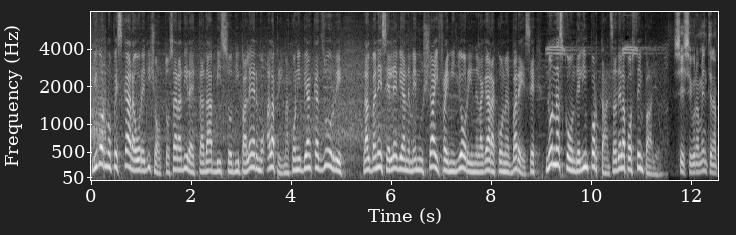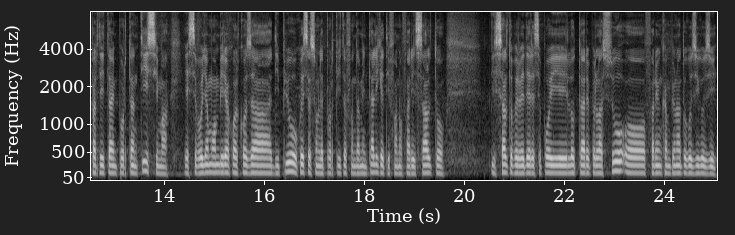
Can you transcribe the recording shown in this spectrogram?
Livorno-Pescara ore 18 sarà diretta da Abisso di Palermo alla prima con i biancazzurri. L'albanese Levian Memushai fra i migliori nella gara con Varese non nasconde l'importanza della posta in palio. Sì, sicuramente è una partita importantissima e se vogliamo ambire a qualcosa di più, queste sono le partite fondamentali che ti fanno fare il salto il salto per vedere se puoi lottare per lassù o fare un campionato così così.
